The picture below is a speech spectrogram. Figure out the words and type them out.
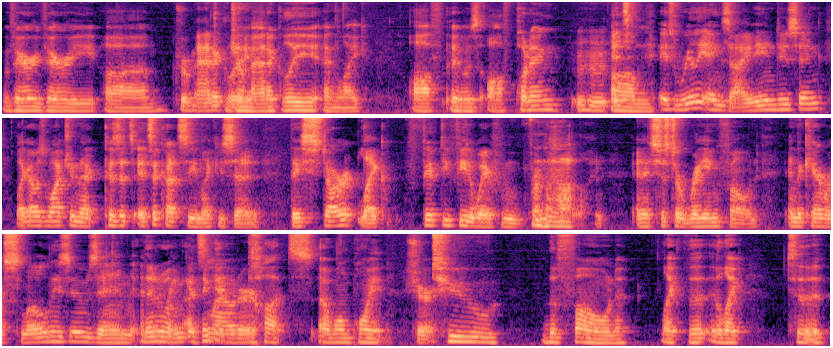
Very very um, dramatically dramatically and like off. It was off putting. Mhm. It's, Um, it's really anxiety inducing. Like I was watching that because it's it's a cutscene, like you said. They start like fifty feet away from from the Mm-hmm. hotline, and it's just a ringing phone, and the camera slowly zooms in, and then the ring I gets think louder. it cuts at one point Sure. to the phone, like the like to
